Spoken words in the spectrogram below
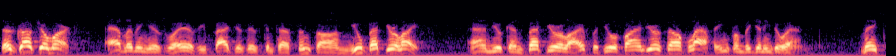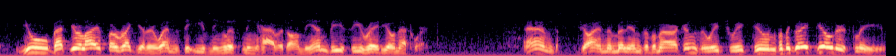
There's Groucho Marx, ad-libbing his way as he badgers his contestants on You Bet Your Life. And you can bet your life that you'll find yourself laughing from beginning to end. Make You Bet Your Life a regular Wednesday evening listening habit on the NBC radio network. And join the millions of Americans who each week tune for the great Gildersleeve.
